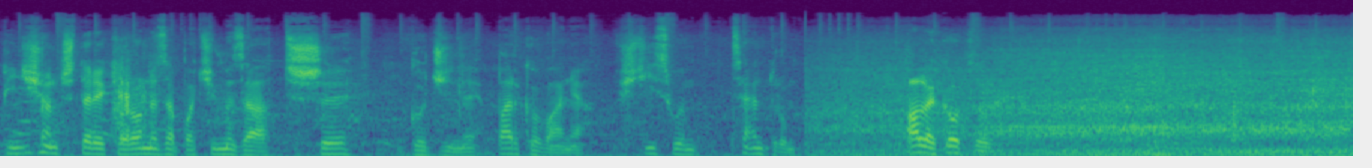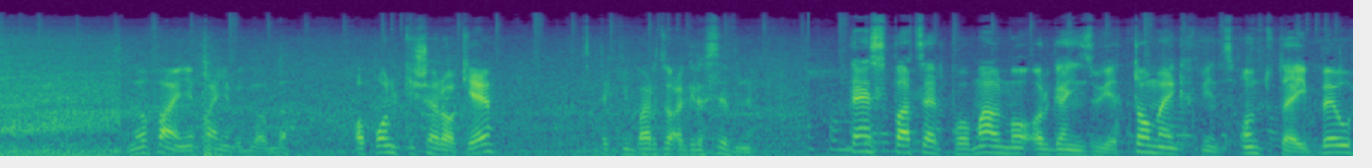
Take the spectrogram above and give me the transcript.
54 korony. Zapłacimy za 3 godziny parkowania w ścisłym centrum. Ale kocur. No fajnie, fajnie wygląda. Oponki szerokie, taki bardzo agresywny. Ten spacer po Malmo organizuje Tomek, więc on tutaj był.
